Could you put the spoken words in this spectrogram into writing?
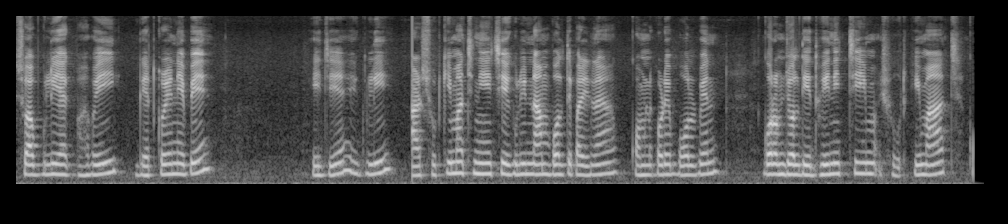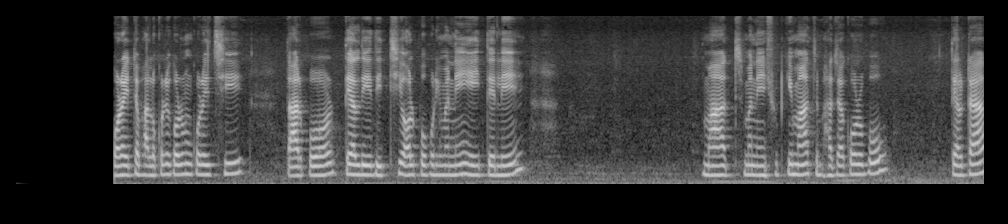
সবগুলি একভাবেই গ্রেট করে নেবে। এই যে এগুলি। আর শুটকি মাছ নিয়েছি, এগুলির নাম বলতে পারি না, কমেন্ট করে বলবেন। গরম জল দিয়ে ধুয়ে নিচ্ছি শুটকি মাছ। কড়াইটা ভালো করে গরম করেছি। তারপর তেল দিয়ে দিচ্ছি অল্প পরিমাণে এই তেলে। মাছ মানে শুটকি মাছ ভাজা করব। তেলটা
